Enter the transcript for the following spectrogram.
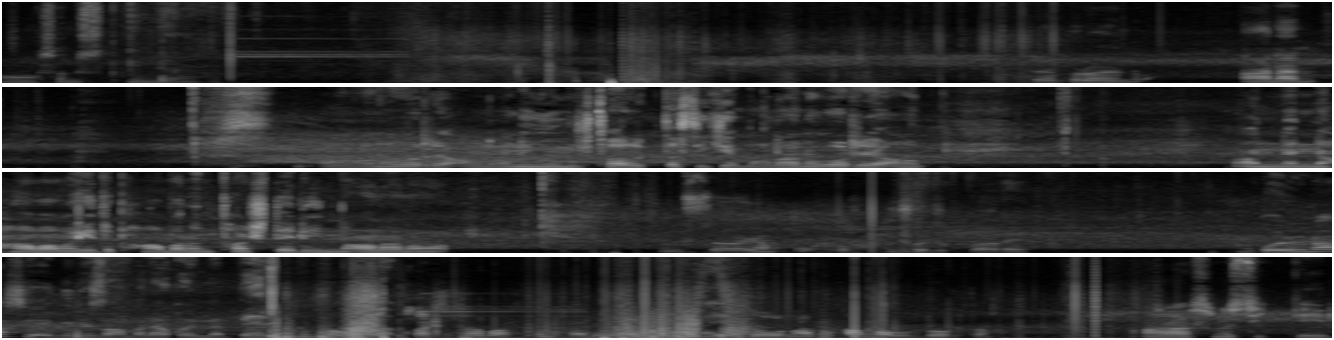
Anasını sikeyim ya. De Bruyne. Anan. Ananı var ya ananı yumurtalıkta sikeyim. Ananı var ya. An... Annenle hamama gidip hamanın taş deliğinde anana Şimdi söyleyeceğim orospu çocukları. Golü nasıl yediniz amına koyayım Bellingham'la uzaklaştıra bastım Bellingham'a yedi ona kafa vurdu orada. Anasını siktiğim.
